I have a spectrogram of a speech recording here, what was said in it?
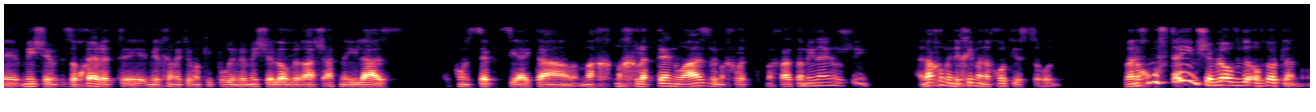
אה, מי שזוכר את אה, מלחמת יום הכיפורים ומי שלא וראה שעת נעילה, אז הקונספציה הייתה מחלתנו אז ומחלת המין האנושי. אנחנו מניחים הנחות יסוד, ואנחנו מופתעים שהן לא עובדות לנו.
